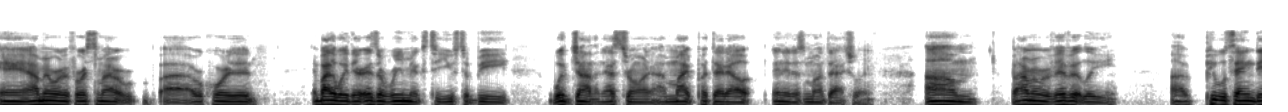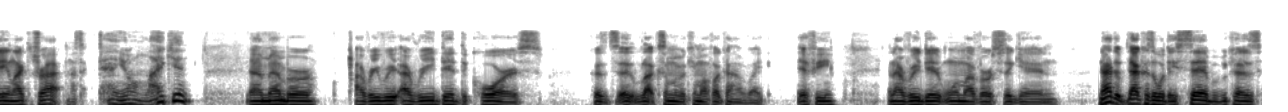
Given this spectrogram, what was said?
And I remember the first time I uh, recorded it. And by the way, there is a remix to "Used to Be" with Jonathan Esther on it. I might put that out in this month actually. Um, but I remember vividly uh, people saying they didn't like the track. And I was like, "Damn, you don't like it?" And I remember I re I redid the chorus because like some of it came off like kind of like iffy, and I redid one of my verses again. Not not because of what they said, but because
